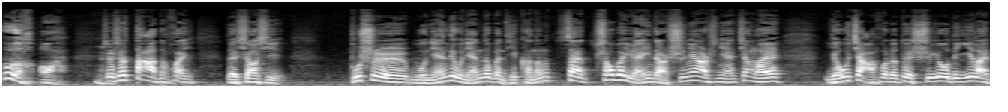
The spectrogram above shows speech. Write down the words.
噩耗啊，这是大的坏的消息，不是五年六年的问题，可能再稍微远一点，十年二十年，将来油价或者对石油的依赖，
